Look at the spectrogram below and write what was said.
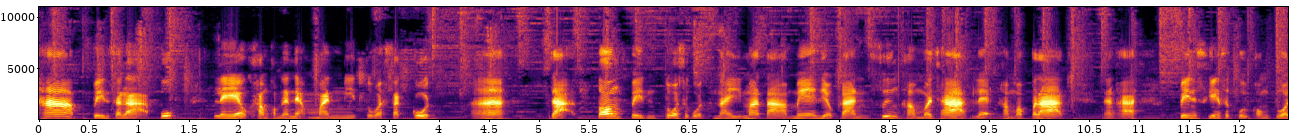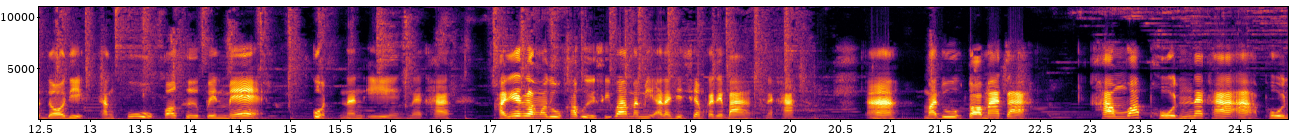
ถ้าเป็นสระปุ๊บแล้วคำคำนั้นเนี่ยมันมีตัวสะกดอ่า จะต้องเป็นตัวสะกดในมาตราแม่เดียวกัน ซึ่งคำว่าชาติและคำว่าปราดนะคะเป็นเสียงสะกดของตัวดอเด็กทั้งคู่ก็คือเป็นแม่กดนั่นเองนะคะคราวนี้เรามาดูคำอื่นซิว่ามันมีอะไรที่เชื่อมกันได้บ้างนะคะอ่ามาดูต่อมาจ้ะคำว่าผลนะคะอ่าผล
